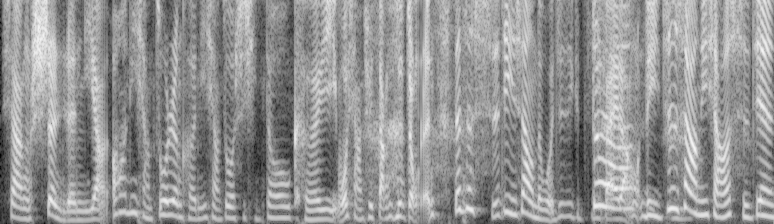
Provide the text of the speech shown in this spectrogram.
像圣人一样哦，哦。你想做任何你想做的事情都可以，我想去当这种人。但是实际上的我就是一个机掰郎。理智上你想要实践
